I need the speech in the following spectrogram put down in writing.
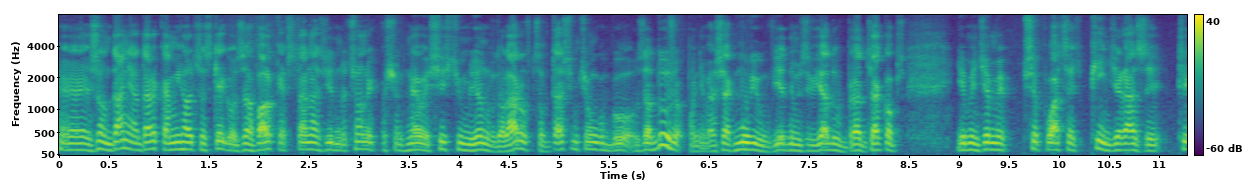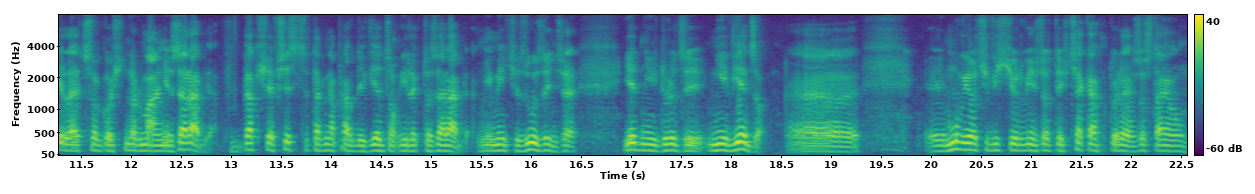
e, żądania Darka Michalczewskiego za walkę w Stanach Zjednoczonych osiągnęły 6 milionów dolarów, co w dalszym ciągu było za dużo, ponieważ jak mówił w jednym z wywiadów brat Jacobs, nie będziemy przepłacać 5 razy tyle, co gość normalnie zarabia. W Beksie wszyscy tak naprawdę wiedzą, ile kto zarabia. Nie miejcie złudzeń, że jedni i drudzy nie wiedzą. E, Y, Mówię oczywiście również o tych czekach, które zostają y,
